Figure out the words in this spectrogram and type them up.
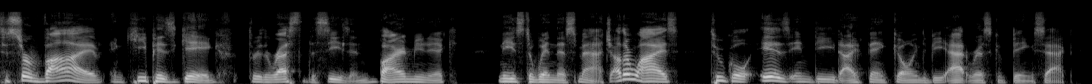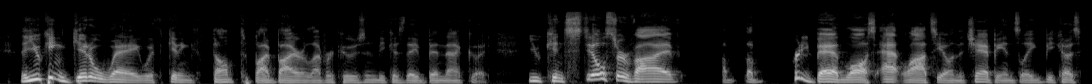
to survive and keep his gig through the rest of the season, Bayern Munich needs to win this match. Otherwise, Tuchel is indeed, I think, going to be at risk of being sacked. Now, you can get away with getting thumped by Bayer Leverkusen because they've been that good. You can still survive a, a pretty bad loss at Lazio in the Champions League because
